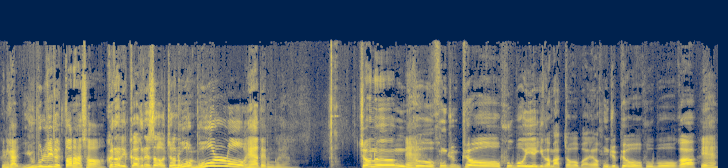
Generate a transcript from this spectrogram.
그러니까 유불리를 떠나서 그러니까 그래서 저는 뭐, 뭘로 해야 되는 거예요? 저는 예. 그 홍준표 후보 얘기가 맞다고 봐요. 홍준표 후보가 예.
